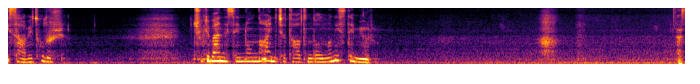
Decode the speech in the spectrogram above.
İsabet olur. Çünkü ben de senin onunla aynı çatı altında olmanı istemiyorum. Hadi.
